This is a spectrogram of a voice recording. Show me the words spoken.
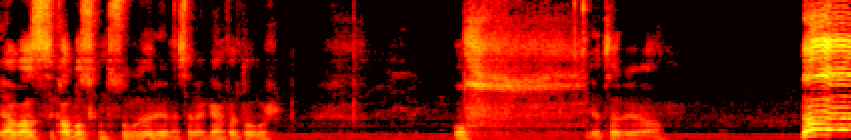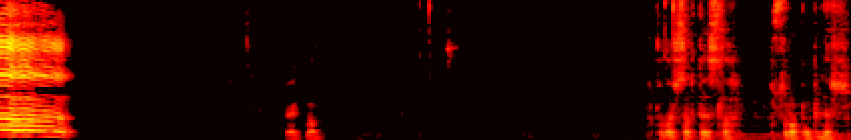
Ya bazı kablo sıkıntısı oluyor ya mesela. Genfeld olur. Of. Yeter ya. Aa! Reklam. Arkadaşlar Tesla. Bu sıra popüler.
